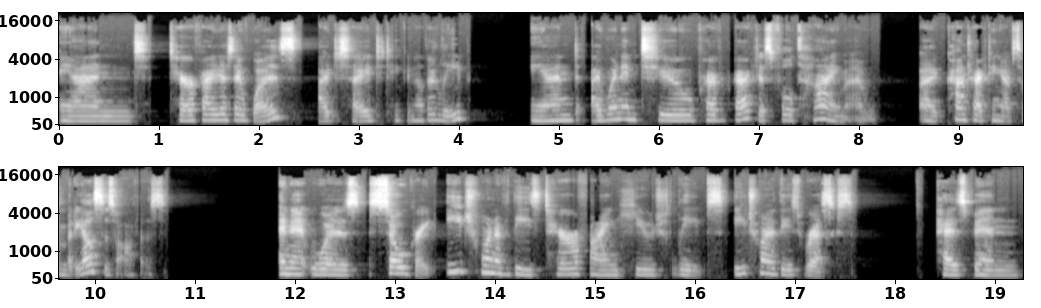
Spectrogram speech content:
And terrified as I was, I decided to take another leap and I went into private practice full time, uh, contracting out of somebody else's office. And it was so great. Each one of these terrifying, huge leaps, each one of these risks has been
